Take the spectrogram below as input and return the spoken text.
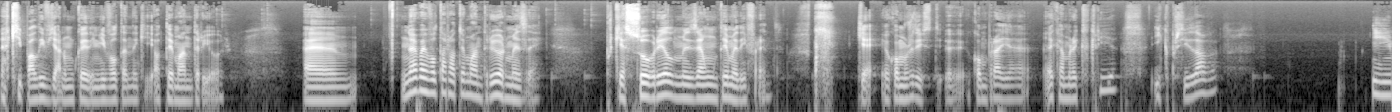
aqui para aliviar um bocadinho e voltando aqui ao tema anterior. Um, não é bem voltar ao tema anterior, mas é. Porque é sobre ele, mas é um tema diferente. Que é, eu como vos disse, eh, comprei a, a câmera que queria e que precisava. E.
